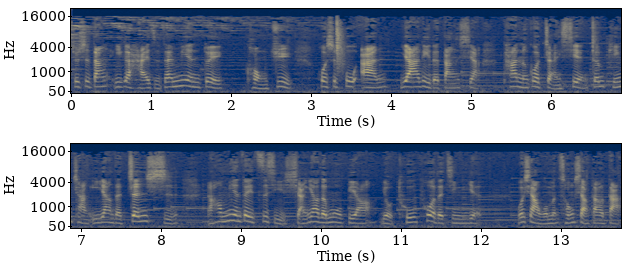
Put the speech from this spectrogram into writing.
就是当一个孩子在面对恐惧。或是不安、压力的当下，他能够展现跟平常一样的真实，然后面对自己想要的目标，有突破的经验。我想，我们从小到大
